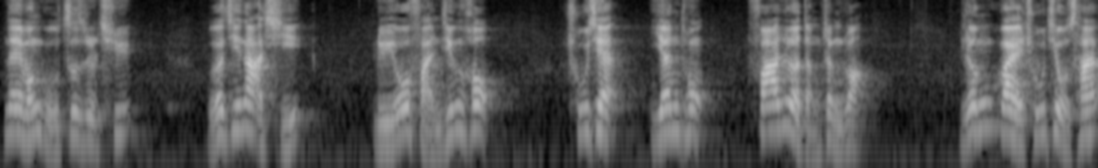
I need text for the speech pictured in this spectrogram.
内蒙古自治区额济纳旗旅游返京后，出现咽痛、发热等症状，仍外出就餐，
